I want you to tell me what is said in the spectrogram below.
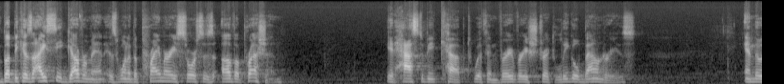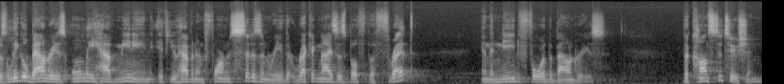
But because I see government as one of the primary sources of oppression, it has to be kept within very, very strict legal boundaries. And those legal boundaries only have meaning if you have an informed citizenry that recognizes both the threat and the need for the boundaries the Constitution,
